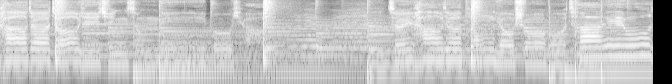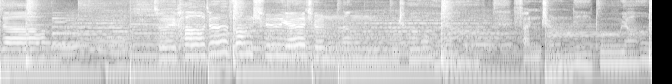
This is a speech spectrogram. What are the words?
好的都已经送你，不要。最好的朋友说我太无聊，最好的方式也只能这样。反正你不要了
